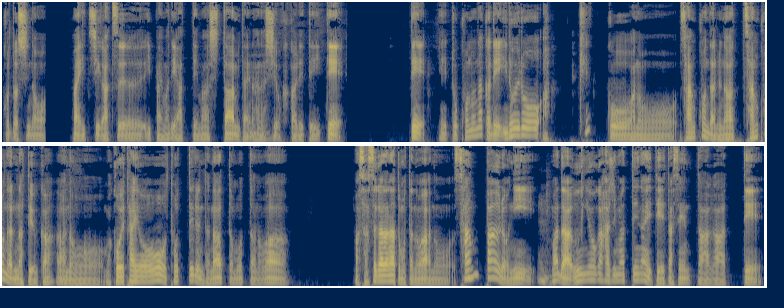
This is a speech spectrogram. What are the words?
今年の、まあ、1月いっぱいまでやってました、みたいな話を書かれていて、で、えっ、と、この中でいろいろ、あ、結構、あの、参考になるな、参考になるなというか、あの、まあ、こういう対応を取ってるんだなと思ったのは、まあ、さすがだなと思ったのは、あの、サンパウロにうん、まだ運用が始まっていないデータセンターがあって、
